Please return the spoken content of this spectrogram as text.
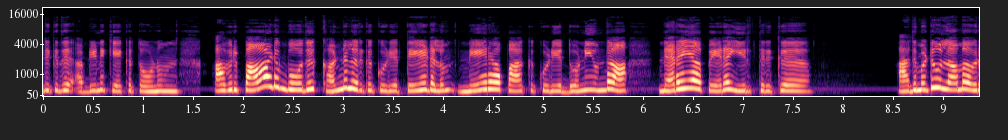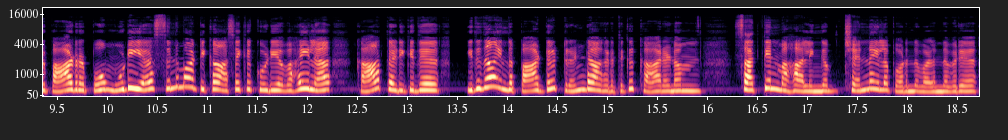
இருக்குது அப்படின்னு கேட்க தோணும். அவர் பாடும்போது கண்ணுல இருக்கக்கூடிய தேடலும் நேரா பார்க்கக்கூடிய துணியும் தான் நிறைய பேரை ஈர்த்திருக்கு. அது மட்டும் இல்லாம அவர் பாடுறப்போ முடிய சினிமாட்டிக்கா அசைக்கக்கூடிய வகையில காத்தடிக்குது. இதுதான் இந்த பாட்டு ட்ரெண்ட் ஆகிறதுக்கு காரணம். சத்யன் மகாலிங்கம் சென்னையில பிறந்து வளர்ந்தவர்.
